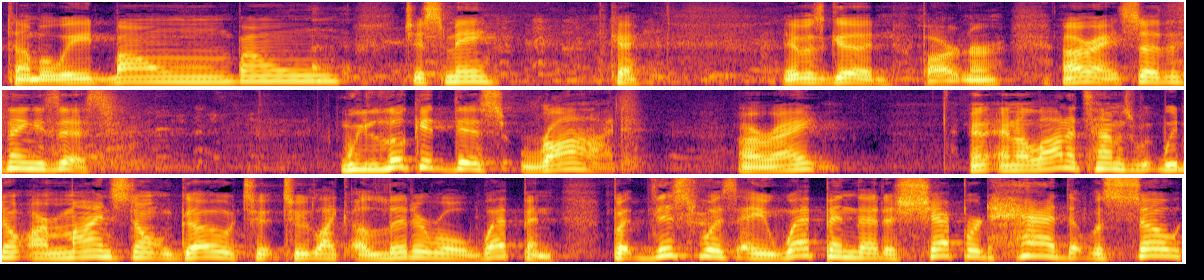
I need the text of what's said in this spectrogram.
Tumbleweed, boom, boom. Just me? Okay. It was good, partner. All right, so the thing is this we look at this rod, all right? And, and a lot of times we don't, our minds don't go to, to like a literal weapon. But this was a weapon that a shepherd had that was so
